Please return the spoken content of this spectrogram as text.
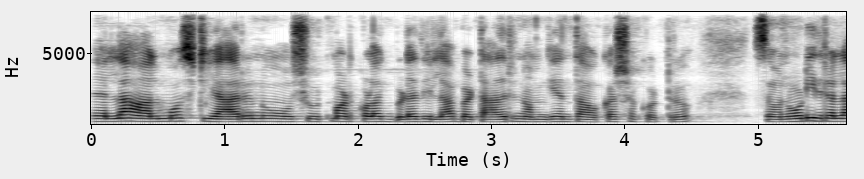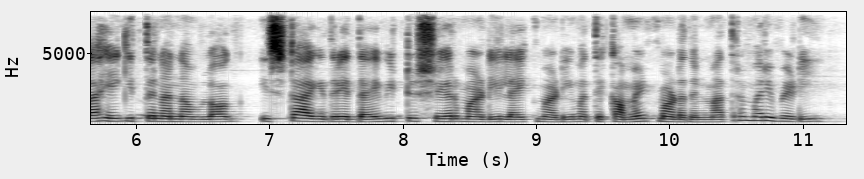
ಎಲ್ಲ ಆಲ್ಮೋಸ್ಟ್ ಯಾರೂ ಶೂಟ್ ಮಾಡ್ಕೊಳಕ್ಕೆ ಬಿಡೋದಿಲ್ಲ, ಬಟ್ ಆದರೂ ನಮಗೆ ಅಂತ ಅವಕಾಶ ಕೊಟ್ಟರು ಸೊ, ನೋಡಿದ್ರಲ್ಲ ಹೇಗಿತ್ತು ನನ್ನ ವ್ಲಾಗ್? ಇಷ್ಟ ಆಗಿದರೆ ದಯವಿಟ್ಟು ಶೇರ್ ಮಾಡಿ, ಲೈಕ್ ಮಾಡಿ, ಮತ್ತು ಕಮೆಂಟ್ ಮಾಡೋದನ್ನು ಮಾತ್ರ ಮರಿಬೇಡಿ.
